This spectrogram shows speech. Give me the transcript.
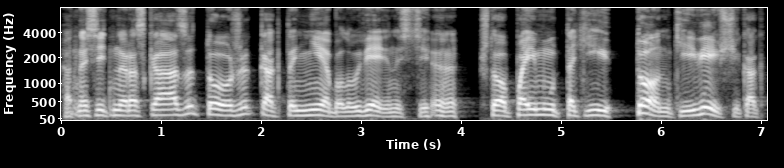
Относительно рассказа тоже как-то не было уверенности, что поймут такие тонкие вещи, как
